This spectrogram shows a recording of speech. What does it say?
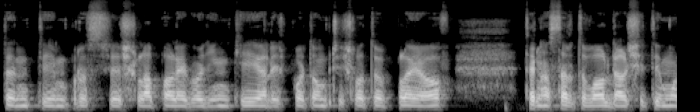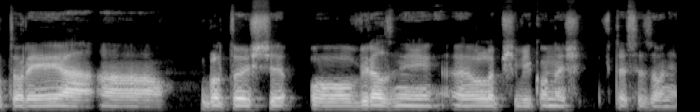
ten tým prostě šlapal jak hodinky a když potom přišlo to playoff, tak nastartoval další ty motory a, a byl to ještě o výrazně eh, lepší výkon než v té sezóně.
